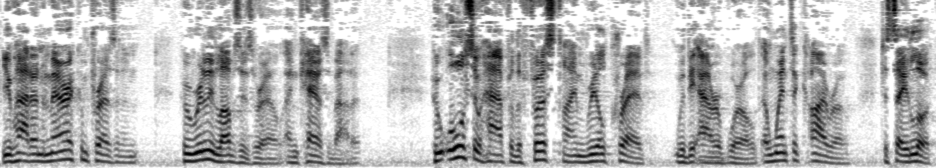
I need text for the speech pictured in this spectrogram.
You had an American president who really loves Israel and cares about it, who also had, for the first time, real cred with the Arab world and went to Cairo to say, look,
